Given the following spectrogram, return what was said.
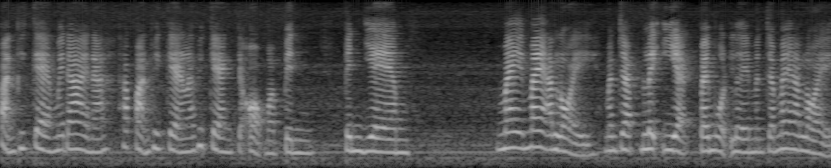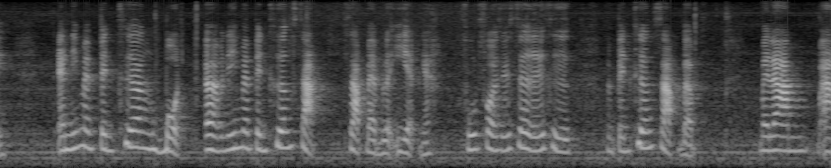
ปั่นพริกแกงไม่ได้นะ ถ้าปั่นพริกแกงแล้วพริกแกงจะออกมาเป็นเป็นแยม ไม่ไม่อร่อย มันจะละเอียดไปหมดเลย มันจะไม่อร่อย อันนี้มันเป็นเครื่องบดเอออันนี้มันเป็นเครื่องสับสับแบบละเอียดไงฟู้ด o ร์เซเซอร์ก็คือ มันเป็นเครื่องสับแบบเวลาอ่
